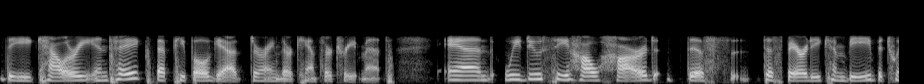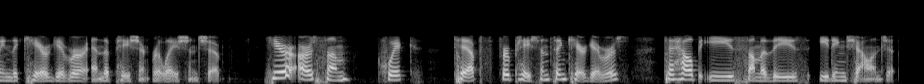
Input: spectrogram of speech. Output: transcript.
the calorie intake that people get during their cancer treatment. And we do see how hard this disparity can be between the caregiver and the patient relationship. Here are some quick tips for patients and caregivers to help ease some of these eating challenges.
